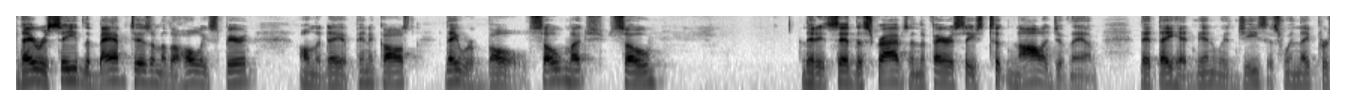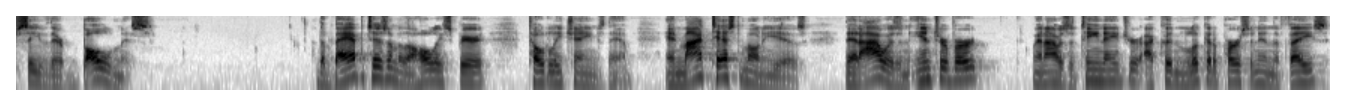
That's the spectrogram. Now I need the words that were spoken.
they received the baptism of the Holy Spirit, on the day of Pentecost, they were bold, so much so that it said the scribes and the Pharisees took knowledge of them that they had been with Jesus when they perceived their boldness. The baptism of the Holy Spirit totally changed them. And my testimony is that I was an introvert when I was a teenager. I couldn't look at a person in the face.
